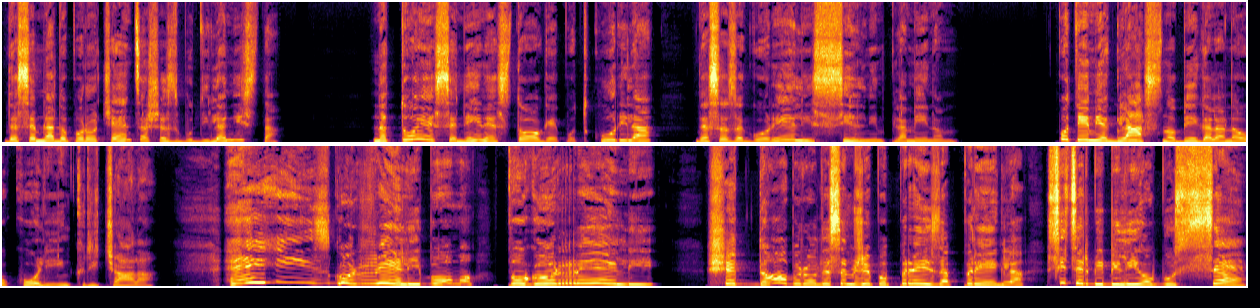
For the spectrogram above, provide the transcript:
da se mladoporočenca še zbudila nista? Na to je senene stoge podkurila, da so zagoreli s silnim plamenom. Potem je glasno begala naokoli in kričala: Hej, zgoreli bomo, pogoreli! Še dobro, da sem že poprej zapregla, sicer bi bili ob vse.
